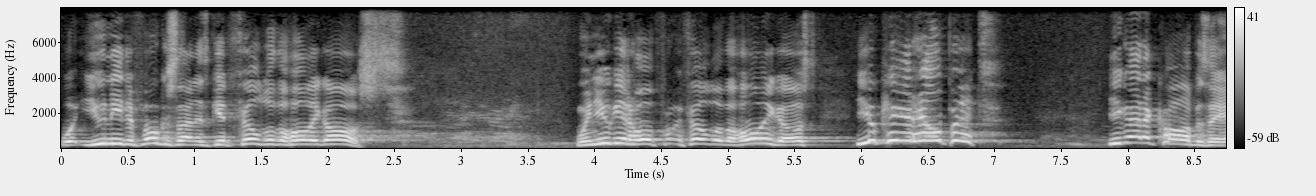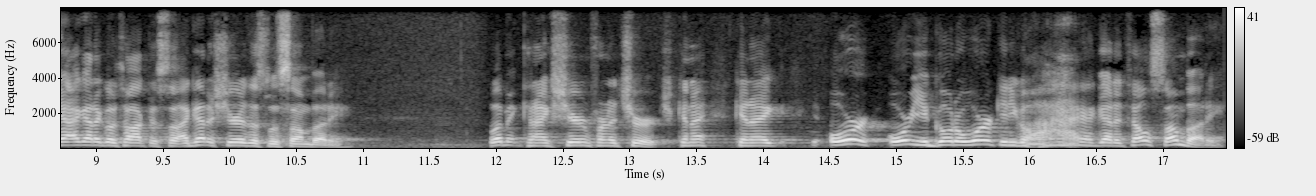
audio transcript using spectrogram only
What you need to focus on is get filled with the Holy Ghost. When you get filled with the Holy Ghost, you can't help it. You got to call up and say, hey, I got to go talk to some, I got to share this with somebody. Let me, can I share in front of church? Can I, can I, or, or you go to work and you go, ah, I got to tell somebody.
